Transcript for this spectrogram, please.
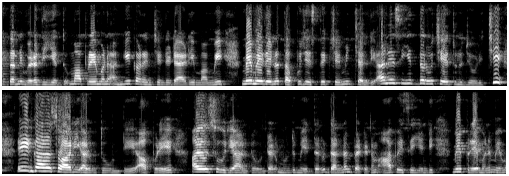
ఇద్దరిని విడదీయద్దు మా ప్రేమను అంగీకరించండి డాడీ మమ్మీ. మేము ఏదైనా తప్పు చేస్తే క్షమించండి అనేసి ఇద్దరు చేతులు జోడించి ఇంకా సారీ అడుగుతూ ఉంటే అప్పుడే సూర్య అంటూ ఉంటాడు ముందు మీ ఇద్దరు దండం పెట్టడం ఆపేసేయండి. మీ ప్రేమను మేము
